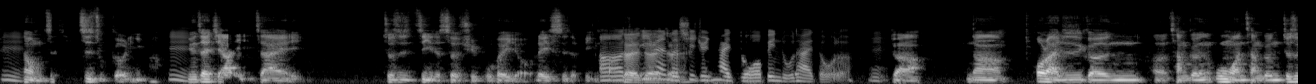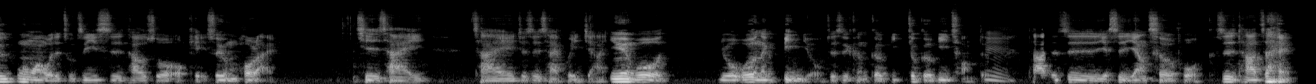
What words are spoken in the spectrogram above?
嗯那我们自己自主隔离嘛。嗯因为嗯在家里，在就是自己的社区不会有类似的病患，呃，对医院的细菌太多，病毒太多了。嗯对啊。那后来就是跟呃长庚问完长庚，就是问完我的主治医师，他就说 OK，所以我们后来其实才才就是才回家，因为我有有我有那个病友，就是可能隔壁就隔壁床的，嗯他就是也是一样车祸，可是他在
